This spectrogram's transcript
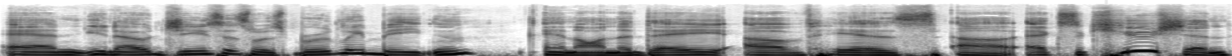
And, you know, Jesus was brutally beaten. And on the day of his uh, execution,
